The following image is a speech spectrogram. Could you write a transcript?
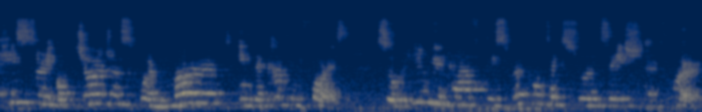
history of Georgians who were murdered in the Katyn forest. So here you have this recontextualization at work,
